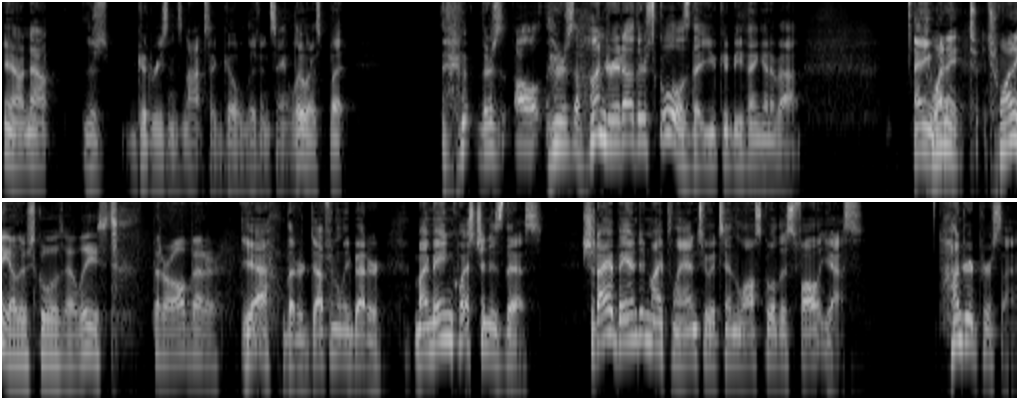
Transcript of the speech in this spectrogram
You know, now there's good reasons not to go live in St. Louis, but there's all there's a hundred other schools that you could be thinking about. Anyway, 20, t- 20 other schools at least that are all better. yeah, that are definitely better. My main question is this: Should I abandon my plan to attend law school this fall? Yes, hundred percent.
